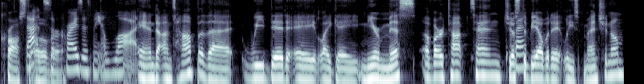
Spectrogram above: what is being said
crossed that over surprises me a lot. and on top of that, we did a like a near miss of our top 10 just Okay. to be able to at least mention them.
